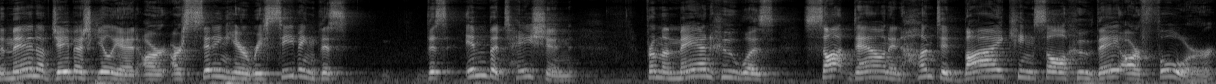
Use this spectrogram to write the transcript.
the men of Jabesh Gilead are, are sitting here receiving this, this invitation from a man who was sought down and hunted by King Saul, who they are for.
